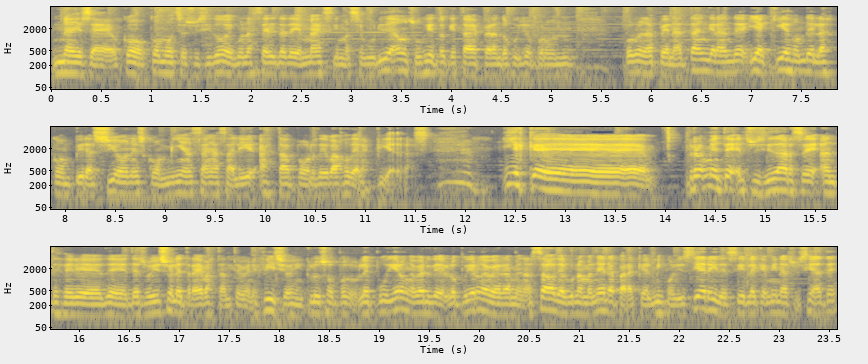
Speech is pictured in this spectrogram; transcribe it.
nadie sabe cómo, cómo se suicidó en una celda de máxima seguridad. Un sujeto que estaba esperando juicio por un por una pena tan grande y aquí es donde las conspiraciones comienzan a salir hasta por debajo de las piedras. Y es que realmente el suicidarse antes de, de, su juicio le trae bastante beneficios, incluso pues, le pudieron haber, lo pudieron haber amenazado de alguna manera para que él mismo lo hiciera y decirle que mira, suicídate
